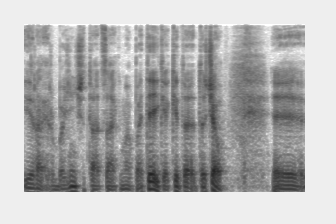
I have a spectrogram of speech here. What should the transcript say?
yra ir bažnyčia tą atsakymą pateikia. Kita, tačiau e,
